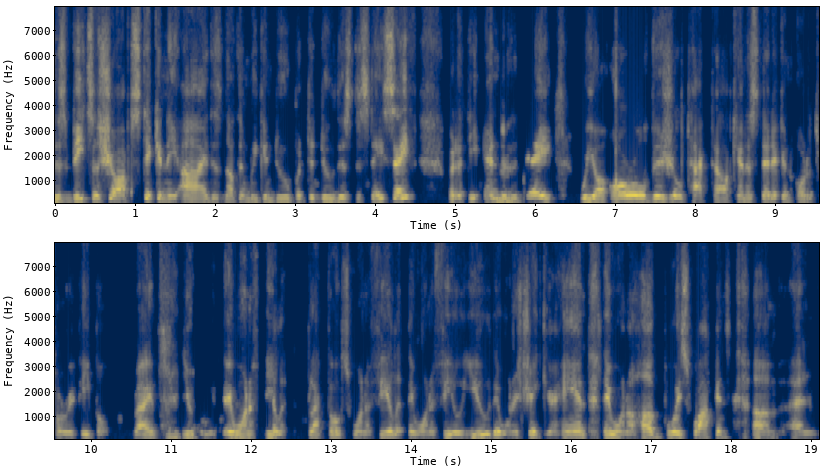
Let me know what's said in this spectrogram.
This beats a sharp stick in the eye. There's nothing we can do but to do this to stay safe. But at the end of the day, we are oral, visual, tactile, kinesthetic, and auditory people, right? You they want to feel it. Black folks want to feel it. They want to feel you. They want to shake your hand. They want to hug Boyce Watkins. Um, and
